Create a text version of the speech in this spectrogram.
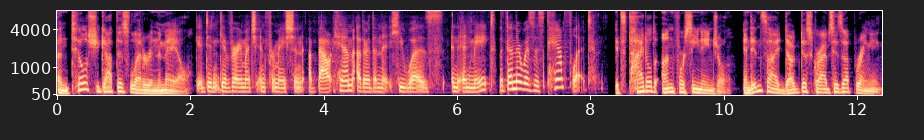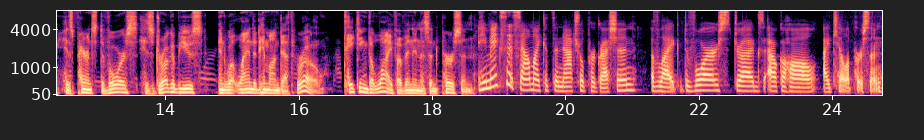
until she got this letter in the mail. It didn't give very much information about him other than that he was an inmate. But then there was this pamphlet. It's titled Unforeseen Angel, and inside Doug describes his upbringing, his parents' divorce, his drug abuse, and what landed him on death row, taking the life of an innocent person. He makes it sound like it's a natural progression of like divorce, drugs, alcohol, I kill a person.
